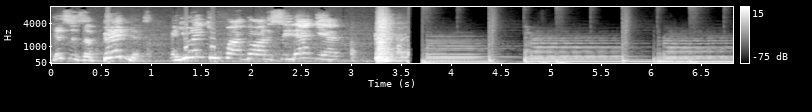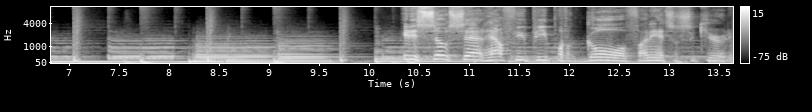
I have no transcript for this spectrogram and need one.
This is a business, and you ain't too far gone to see that yet. It is so sad how few people have a goal of financial security.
